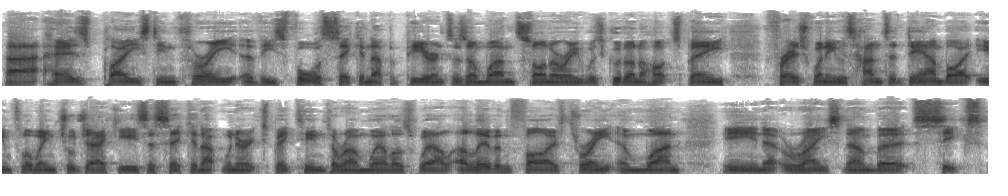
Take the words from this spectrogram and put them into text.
uh, has placed in three of his four second up appearances and one Sonnery was good on a hot speed. Fresh when he was hunted down by influential Jack. He's a second up winner. Expect him to run well as well. 11, 5, 3 and 1 in race number 6.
